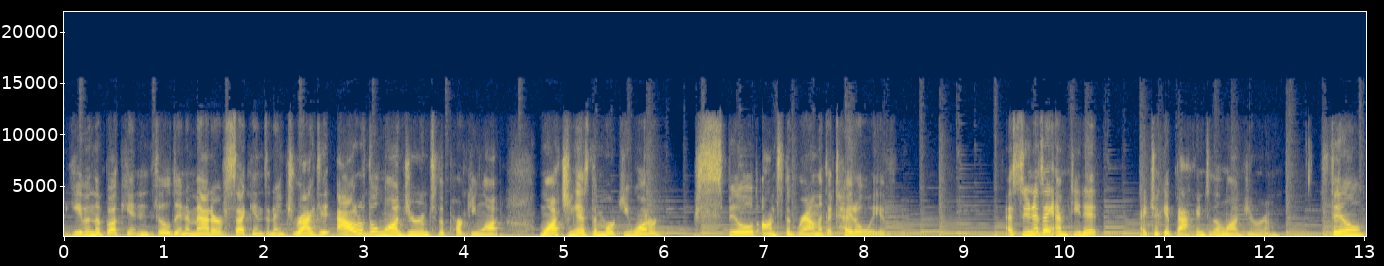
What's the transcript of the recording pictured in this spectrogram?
I gave him the bucket and filled it in a matter of seconds, and I dragged it out of the laundry room to the parking lot, watching as the murky water spilled onto the ground like a tidal wave. As soon as I emptied it, I took it back into the laundry room. Fill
